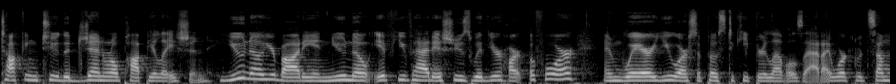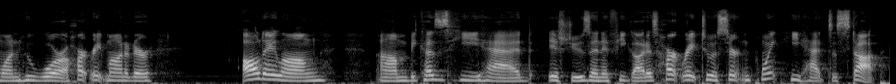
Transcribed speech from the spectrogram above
talking to the general population. You know your body and you know if you've had issues with your heart before and where you are supposed to keep your levels at. I worked with someone who wore a heart rate monitor all day long um, because he had issues, and if he got his heart rate to a certain point, he had to stop.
